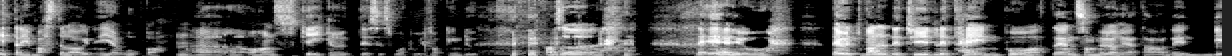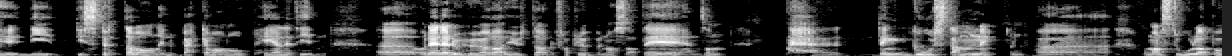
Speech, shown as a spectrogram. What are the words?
et av de beste lagene i Europa, Mm. eh, og han skriker ut 'This is what we fucking do'. Altså, det er jo det er jo et veldig tydelig tegn på at det er en samhørighet her. De, de, de, de støtter hverandre, de backer hverandre opp hele tiden. Uh, og det er det du hører utad fra klubben også, at det er en sånn det er en god stemning. Eh, og man stoler på,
